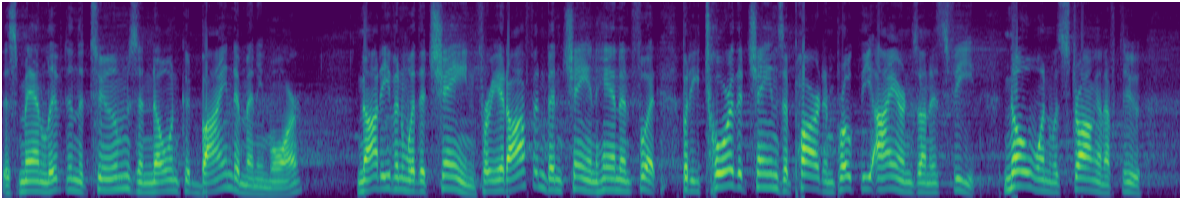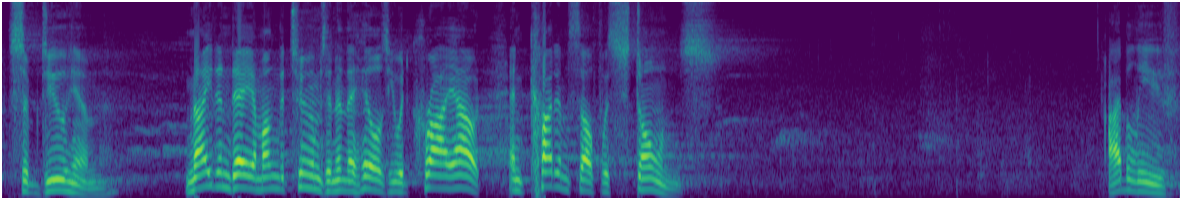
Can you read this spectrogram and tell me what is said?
This man lived in the tombs, and no one could bind him anymore, not even with a chain, for he had often been chained hand and foot. But he tore the chains apart and broke the irons on his feet. No one was strong enough to subdue him. Night and day among the tombs and in the hills, he would cry out and cut himself with stones. I believe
